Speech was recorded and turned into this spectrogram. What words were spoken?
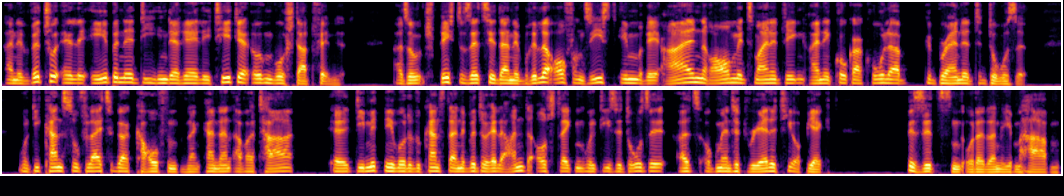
eine virtuelle Ebene, die in der Realität ja irgendwo stattfindet. Also sprich, du setzt dir deine Brille auf und siehst im realen Raum jetzt meinetwegen eine Coca-Cola gebrandete Dose. Und die kannst du vielleicht sogar kaufen. Und dann kann dein Avatar äh, die mitnehmen oder du kannst deine virtuelle Hand ausstrecken und diese Dose als Augmented Reality Objekt besitzen oder dann eben haben.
